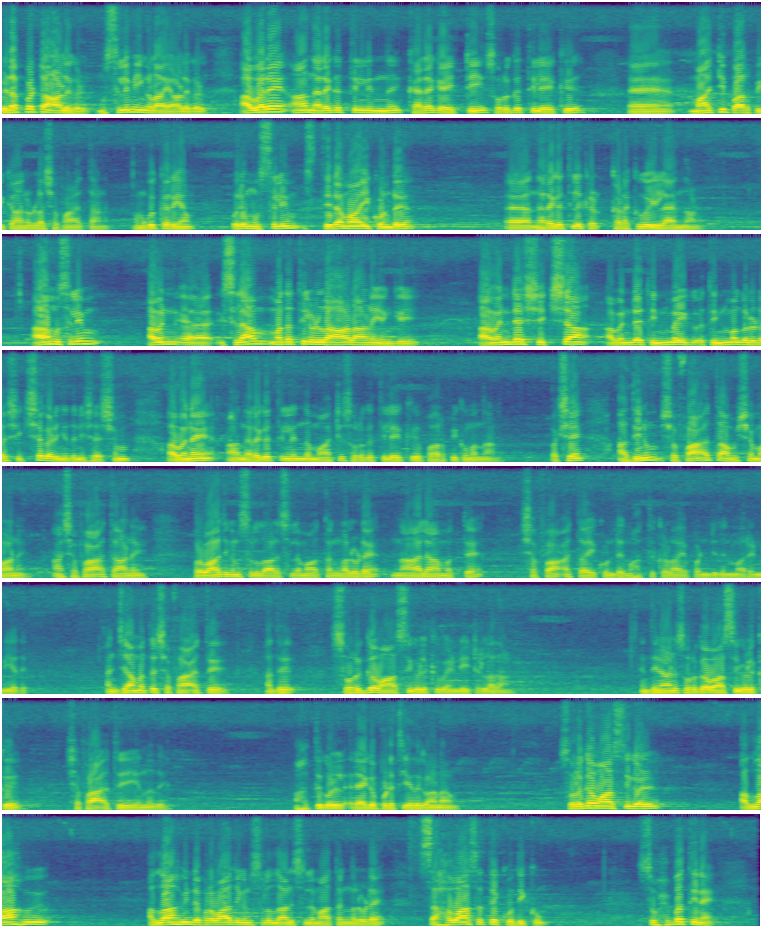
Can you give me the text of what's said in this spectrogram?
ഇടപെട്ട ആളുകൾ മുസ്ലിമീങ്ങളായ ആളുകൾ അവരെ ആ നരകത്തിൽ നിന്ന് കരകയറ്റി സ്വർഗത്തിലേക്ക് മാറ്റിപ്പാർപ്പിക്കാനുള്ള ഷഫായത്താണ് നമുക്കൊക്കെ അറിയാം ഒരു മുസ്ലിം സ്ഥിരമായിക്കൊണ്ട് നരകത്തിൽ കടക്കുകയില്ല എന്നാണ്. ആ മുസ്ലിം അവൻ ഇസ്ലാം മതത്തിലുള്ള ആളാണ് എങ്കിൽ അവന്റെ ശിക്ഷ അവന്റെ തിന്മ തിന്മകളുടെ ശിക്ഷ കഴിഞ്ഞതിന് ശേഷം അവനെ ആ നരകത്തിൽ നിന്ന് മാറ്റി സ്വർഗത്തിലേക്ക് പാർപ്പിക്കുമെന്നാണ്. പക്ഷേ അതിനും ഷഫാഅത്ത് ആവശ്യമാണ്. ആ ഷഫാഅത്താണ് പ്രവാചകൻ സല്ലല്ലാഹു അലൈഹി വസല്ലമ തങ്ങളുടെ നാലാമത്തെ ഷഫാഅത്തായിക്കൊണ്ട് മഹത്തുക്കളായ പണ്ഡിതന്മാർ എണ്ണിയത്. അഞ്ചാമത്തെ ഷഫാഅത്ത് അത് സ്വർഗവാസികൾക്ക് വേണ്ടിയിട്ടുള്ളതാണ്. എന്തിനാണ് സ്വർഗവാസികൾക്ക് ഷഫാഅത്ത് ചെയ്യുന്നത്? മഹത്തുകൾ രേഖപ്പെടുത്തിയത് കാണാം. സ്വർഗവാസികൾ അള്ളാഹു അള്ളാഹുവിന്റെ പ്രവാചകൻ സല്ലല്ലാഹു അലൈഹി വസല്ലമ തങ്ങളുടെ സഹവാസത്തെ കൊതിക്കും. സുഹബത്തിനെ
